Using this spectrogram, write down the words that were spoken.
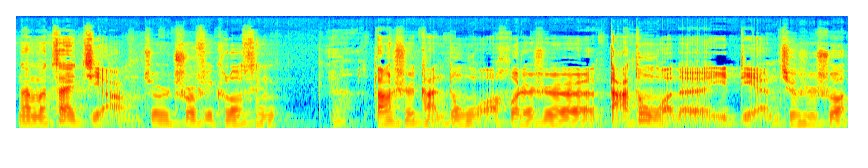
那么再讲，就是 Trophy Clothing 当时感动我或者是打动我的一点，就是说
